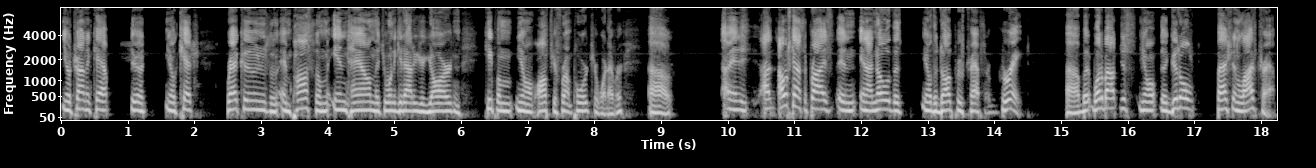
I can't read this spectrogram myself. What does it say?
you know trying to cap, uh, you know, catch raccoons and, and possum in town that you want to get out of your yard and keep them you know off your front porch or whatever. Uh, I mean, I, I was kind of surprised, and and I know that you know the dog proof traps are great, uh, but what about just you know the good old fashioned live trap?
